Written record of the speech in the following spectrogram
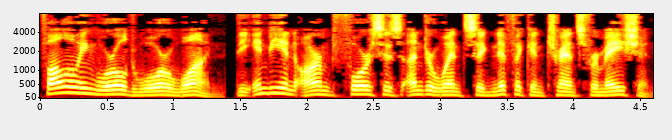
Following World War I, the Indian armed forces underwent significant transformation.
